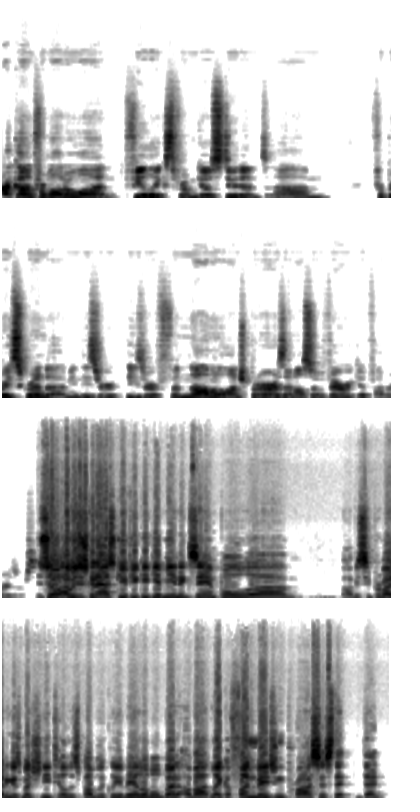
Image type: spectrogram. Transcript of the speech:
Hakan from AUTO1, Felix from GoStudent, um, Fabrice Grinda. I mean, these are these are phenomenal entrepreneurs and also very good fundraisers. So I was just going to ask you if you could give me an example. Uh, obviously, providing as much detail as publicly available, but about like a fundraising process that that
